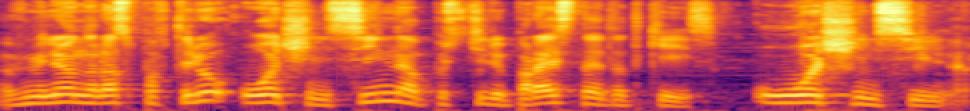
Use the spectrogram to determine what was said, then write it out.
в миллион раз повторю, очень сильно опустили прайс на этот кейс. Очень сильно.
